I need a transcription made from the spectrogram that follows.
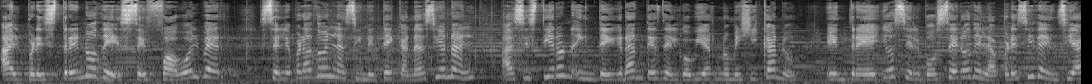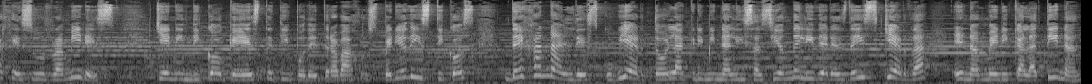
Al preestreno de Se fue a volver, celebrado en la Cineteca Nacional, asistieron integrantes del gobierno mexicano, entre ellos el vocero de la presidencia Jesús Ramírez, quien indicó que este tipo de trabajos periodísticos dejan al descubierto la criminalización de líderes de izquierda en América Latina.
